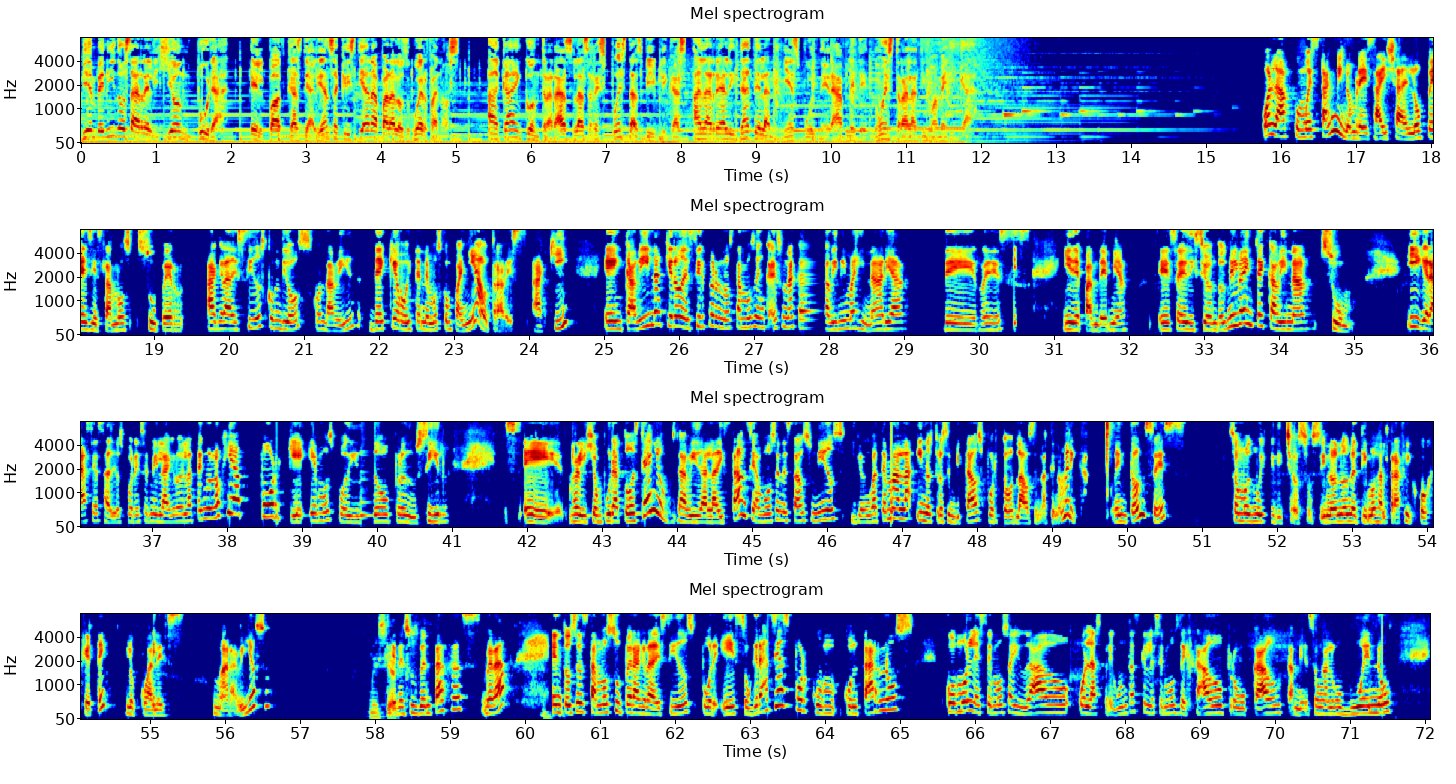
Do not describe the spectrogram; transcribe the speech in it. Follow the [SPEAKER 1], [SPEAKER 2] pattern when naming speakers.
[SPEAKER 1] Bienvenidos a Religión Pura, el podcast de Alianza Cristiana para los Huérfanos. Acá encontrarás las respuestas bíblicas a la realidad de la niñez vulnerable de nuestra Latinoamérica.
[SPEAKER 2] Hola, ¿cómo están? Mi nombre es Aisha de López y estamos súper agradecidos con Dios, con David, de que hoy tenemos compañía otra vez aquí en cabina, quiero decir, pero no estamos en, es una cabina imaginaria de redes y de pandemia. Es edición 2020, cabina Zoom. Y gracias a Dios por ese milagro de la tecnología, porque hemos podido producir eh, religión pura todo este año, David a la distancia, vos en Estados Unidos y yo en Guatemala y nuestros invitados por todos lados en Latinoamérica. Entonces, somos muy dichosos y no nos metimos al tráfico GT, lo cual es maravilloso. Muy cierto. Tiene sus ventajas, ¿verdad? Entonces estamos súper agradecidos por eso. Gracias por contarnos cómo les hemos ayudado o las preguntas que les hemos dejado, provocado, también son algo bueno.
